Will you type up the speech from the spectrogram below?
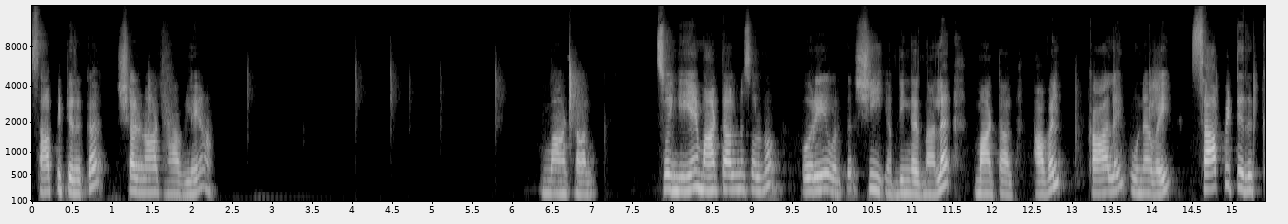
சாப்பிட்டு இருக்க ஷல் நாட் ஹாவ் இல்லையா? மாட்டாள். ஸோ இங்க ஏன் மாட்டாள்னு சொல்றோம்? ஒரே ஒருத்தர் ஷீ அப்படிங்கிறதுனால மாட்டாள். அவள் காலை உணவை சாப்பிட்டு இருக்க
